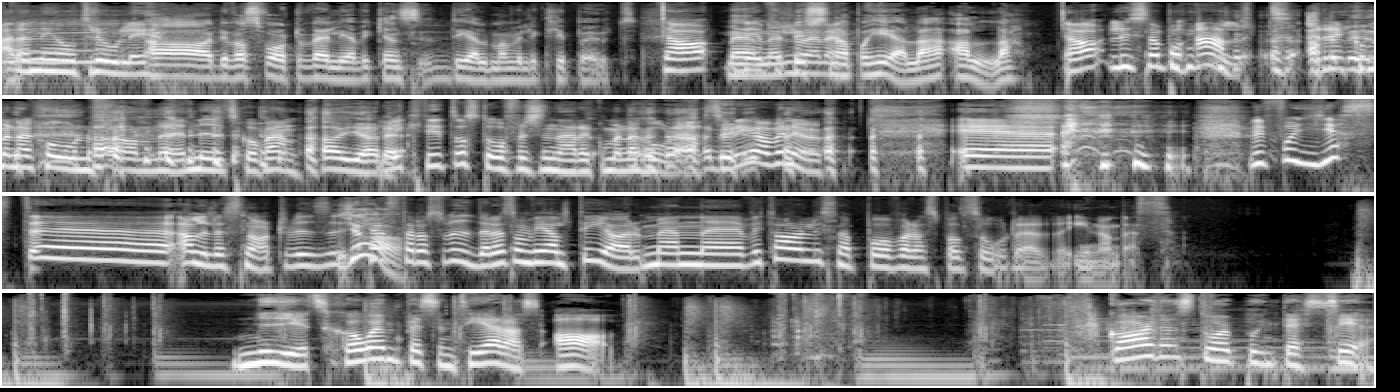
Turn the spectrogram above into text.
Ja, den är otrolig. Ja, det var svårt att välja vilken del man ville klippa ut. Ja, Men lyssna på hela, alla. Ja, lyssna på allt. Rekommendation från eh, nyhetsshowen. Ja. Viktigt att stå för sina rekommendationer, så det gör vi nu. Eh, vi får gäst eh, alldeles snart. Vi Ja. kastar oss vidare som vi alltid gör, men eh, vi tar och lyssnar på våra sponsorer innan dess. Nyhetsshowen presenteras av Gardenstore.se,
